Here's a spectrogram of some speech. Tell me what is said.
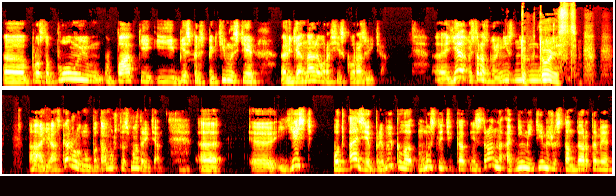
э, просто полной упадке и бесперспективности регионального российского развития. Э, я сразу говорю, не, не, То есть? А, я скажу, ну потому что, смотрите, э, э, есть вот Азия привыкла мыслить, как ни странно, одними и теми же стандартами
